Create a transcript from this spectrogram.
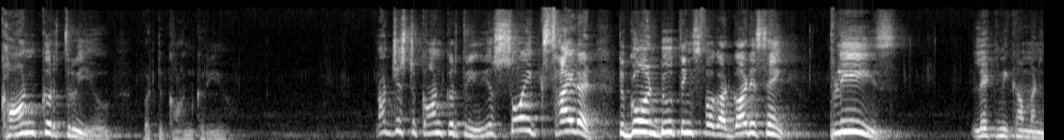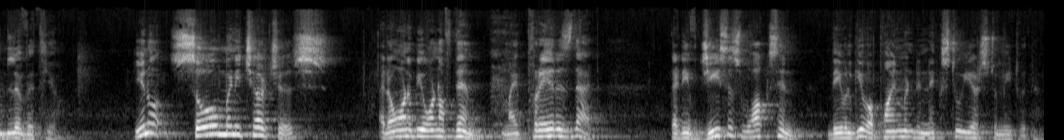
conquer through you, but to conquer you. Not just to conquer through you. You're so excited to go and do things for God. God is saying, please let me come and live with you. You know, so many churches, I don't want to be one of them. My prayer is that, that if Jesus walks in, they will give appointment in next two years to meet with him.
